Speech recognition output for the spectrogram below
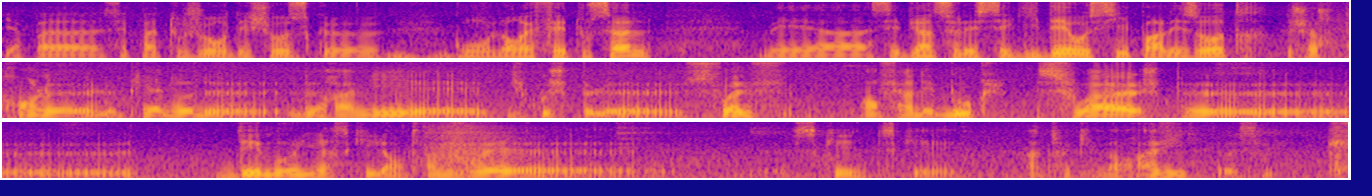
Il y a pas, c'est pas toujours des choses que, qu'on aurait fait tout seul, mais euh, c'est bien de se laisser guider aussi par les autres. Je reprends le, le piano de, de Rami et du coup, je peux le, soit le en faire des boucles, soit je peux euh, démolir ce qu'il est en train de jouer, euh, ce, qui est, ce qui est un truc qui m'a ravi aussi.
